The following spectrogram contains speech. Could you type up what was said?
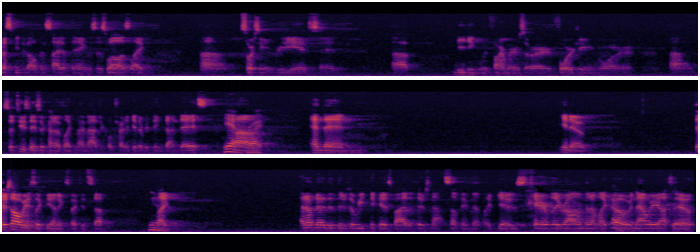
recipe development side of things, as well as like uh, sourcing ingredients and uh, meeting with farmers or foraging or um, so Tuesdays are kind of like my magical try to get everything done days. Yeah. Um, right. and then you know, there's always like the unexpected stuff. Yeah. Like, I don't know that there's a week that goes by that there's not something that like goes terribly wrong. That I'm like, oh, and now we also,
